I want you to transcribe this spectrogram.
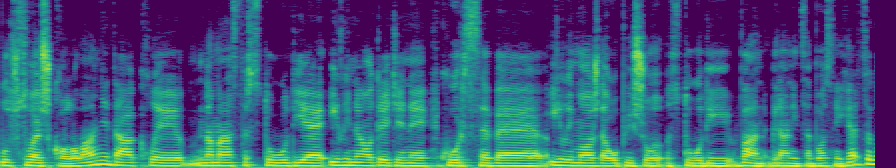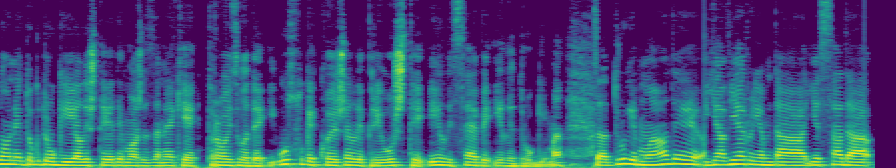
u svoje školovanje, dakle na master studije ili na određene kurseve ili možda upišu studij van granica Bosne i Hercegovine, dok drugi jeli štede možda za neke proizvode i usluge koje žele priuštiti ili sebi ili drugima. Za druge mlade ja vjerujem da je sada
